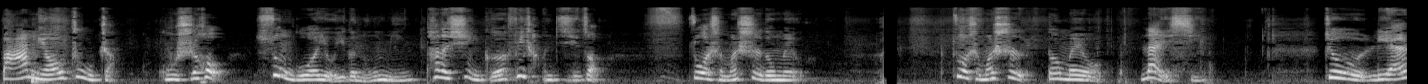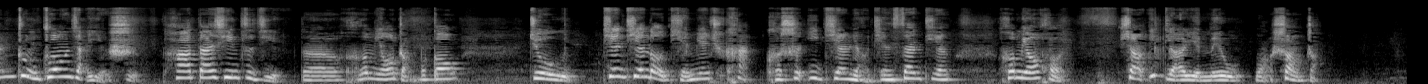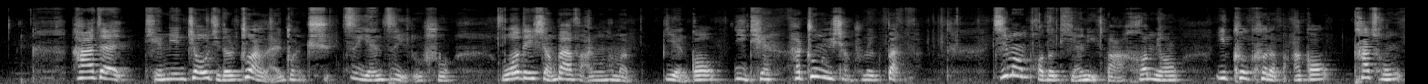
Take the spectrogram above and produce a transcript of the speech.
拔苗助长。古时候，宋国有一个农民，他的性格非常急躁，做什么事都没有，做什么事都没有耐心，就连种庄稼也是。他担心自己的禾苗长不高，就天天到田边去看。可是，一天、两天、三天，禾苗好像一点儿也没有往上涨。他在田边焦急地转来转去，自言自语地说：“我得想办法让它们变高。”一天，他终于想出了一个办法，急忙跑到田里，把禾苗一棵棵地拔高。他从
